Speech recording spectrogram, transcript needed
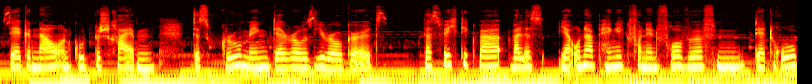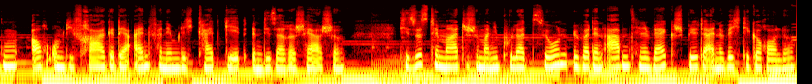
sehr genau und gut beschreiben. Das Grooming der Row Zero Girls was wichtig war, weil es ja unabhängig von den Vorwürfen der Drogen auch um die Frage der Einvernehmlichkeit geht in dieser Recherche. Die systematische Manipulation über den Abend hinweg spielte eine wichtige Rolle.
